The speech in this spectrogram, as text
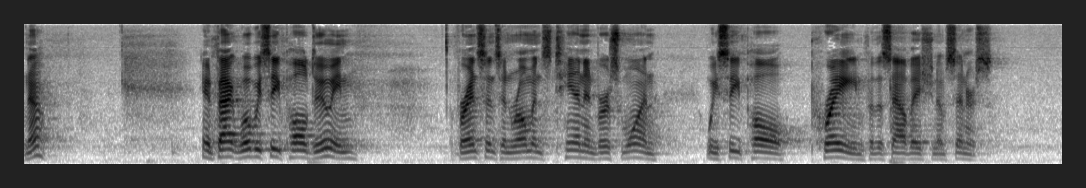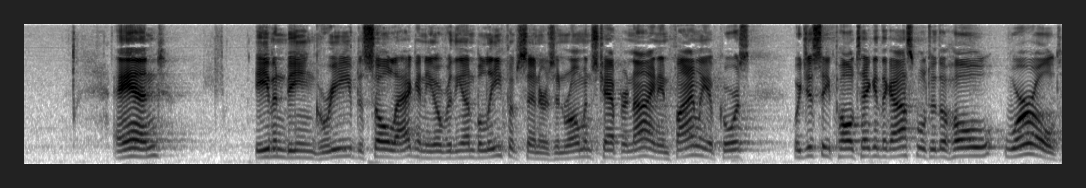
No. In fact, what we see Paul doing, for instance, in Romans 10 and verse 1, we see Paul praying for the salvation of sinners. And even being grieved to soul agony over the unbelief of sinners in Romans chapter 9. And finally, of course, we just see Paul taking the gospel to the whole world.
